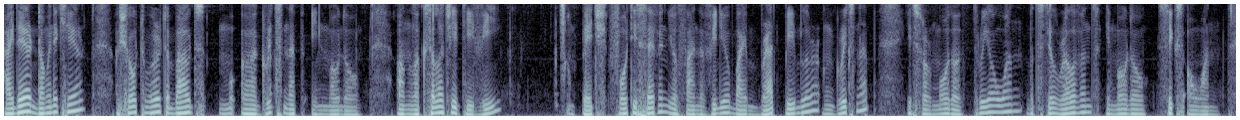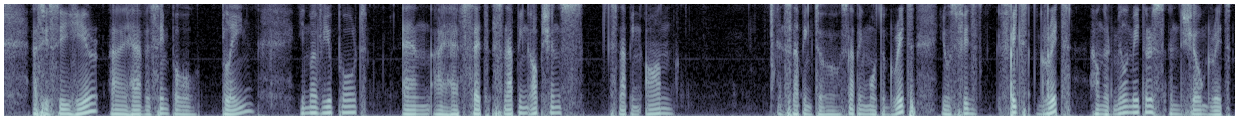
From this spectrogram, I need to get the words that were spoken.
Hi there, Dominiek here. A short word about uh, GridSnap in Modo. On Luxology TV, on page 47, you'll find a video by Brad Peebler on GridSnap. It's for Modo 301, but still relevant in Modo 601. As you see here, I have a simple plane in my viewport, and I have set snapping options, snapping on, and snapping to snapping mode to grid. Use fixed, fixed grid 100 millimeters and show grid.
